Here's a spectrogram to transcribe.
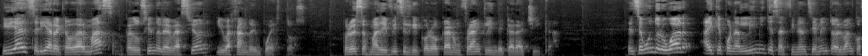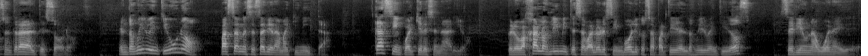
Ideal sería recaudar más, reduciendo la evasión y bajando impuestos, pero eso es más difícil que colocar un Franklin de cara chica. En segundo lugar, hay que poner límites al financiamiento del Banco Central al Tesoro. En 2021 va a ser necesaria la maquinita, casi en cualquier escenario, pero bajar los límites a valores simbólicos a partir del 2022 sería una buena idea.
